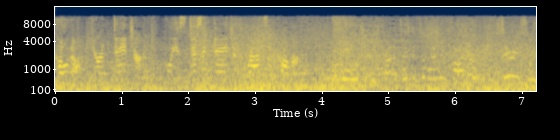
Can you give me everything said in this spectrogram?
Coda, you're in danger. Please disengage and grab some cover. Okay, we should be counter-taking some heavy fire. Seriously,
